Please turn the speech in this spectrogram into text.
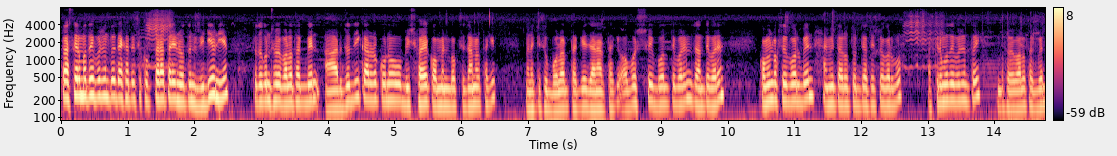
তো আজকের মতো এই পর্যন্ত দেখাতেছে খুব তাড়াতাড়ি নতুন ভিডিও নিয়ে। ততক্ষণ সবাই ভালো থাকবেন। আর যদি কারোর কোনো বিষয়ে কমেন্ট বক্সে জানার থাকে মানে কিছু বলার থাকে, জানার থাকে, অবশ্যই বলতে পারেন, জানতে পারেন। কমেন্ট বক্সে বলবেন, আমি তার উত্তর দেওয়ার চেষ্টা করব। আজকের মতো পর্যন্তই। সবাই ভালো থাকবেন।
